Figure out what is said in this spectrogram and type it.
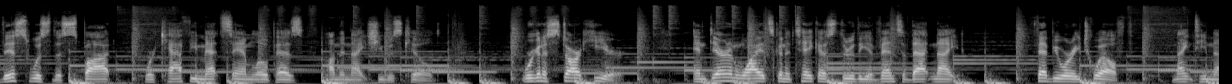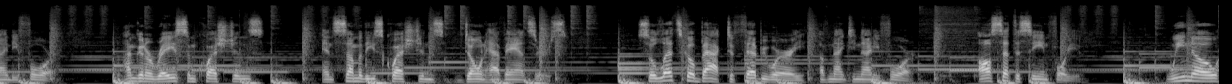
This was the spot where Cathy met Sam Lopez on the night she was killed. We're going to start here, and Daron Wyatt's going to take us through the events of that night, February 12th, 1994. I'm going to raise some questions, and some of these questions don't have answers. So let's go back to February of 1994. I'll set the scene for you. We know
